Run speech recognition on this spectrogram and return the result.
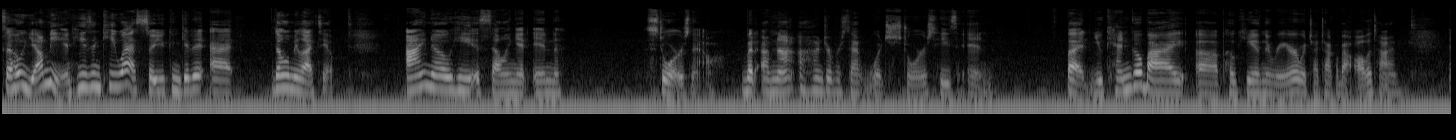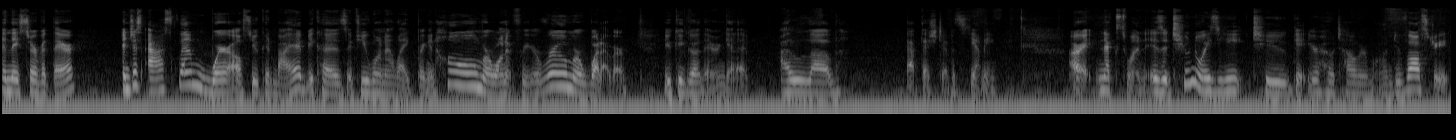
so yummy. And he's in Key West, so you can get it at, don't let me lie to you. I know he is selling it in stores now, but I'm not 100% which stores he's in. But you can go buy uh, Pokey in the rear, which I talk about all the time, and they serve it there. And just ask them where else you can buy it because if you want to like bring it home or want it for your room or whatever, you can go there and get it. I love that fish dip. It's yummy. All right, next one. Is it too noisy to get your hotel room on Duval Street?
